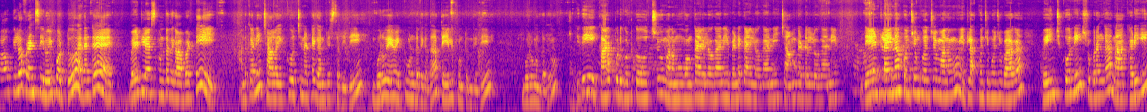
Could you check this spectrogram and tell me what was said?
పావు కిలో ఫ్రెండ్స్ ఈ రొయ్యి పొట్టు. అదంటే వెయిట్ వేసుకుంటుంది కాబట్టి అందుకని చాలా ఎక్కువ వచ్చినట్టే కనిపిస్తుంది ఇది. బరువు ఏం ఎక్కువ ఉండదు కదా తేలిక ఉంటుంది ఇది. బరువు ఉండదు. ఇది కారపొడి కొట్టుకోవచ్చు. మనము వంకాయలో కానీ బెండకాయలో కానీ చామగడ్డల్లో కానీ దేంట్లో అయినా కొంచెం కొంచెం మనము ఇట్లా కొంచెం కొంచెం బాగా వేయించుకొని శుభ్రంగా నా కడిగి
